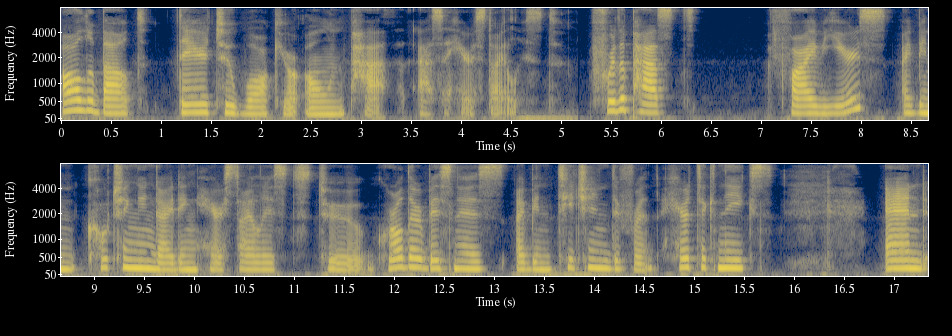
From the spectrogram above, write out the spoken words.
all about dare to walk your own path as a hairstylist. For the past five years, I've been coaching and guiding hairstylists to grow their business. I've been teaching different hair techniques. And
